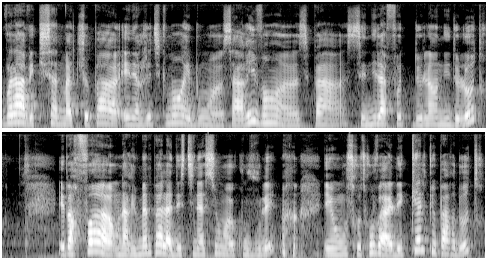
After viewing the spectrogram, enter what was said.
voilà, avec qui ça ne matche pas énergétiquement. Et bon, euh, ça arrive, hein, euh, c'est c'est ni la faute de l'un ni de l'autre. Et parfois, on n'arrive même pas à la destination qu'on voulait, et on se retrouve à aller quelque part d'autre.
